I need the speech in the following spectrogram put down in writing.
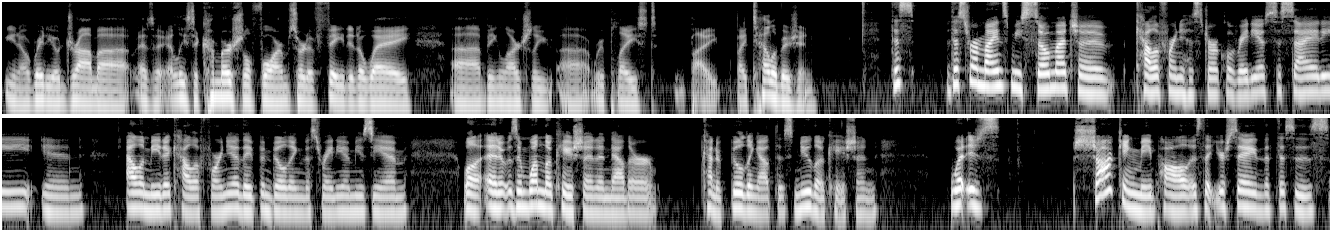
you know radio drama as a, at least a commercial form sort of faded away, uh, being largely uh, replaced by by television. This this reminds me so much of California Historical Radio Society in Alameda, California. They've been building this radio museum. Well, and it was in one location, and now they're kind of building out this new location. What is shocking me, Paul, is that you're saying that this is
